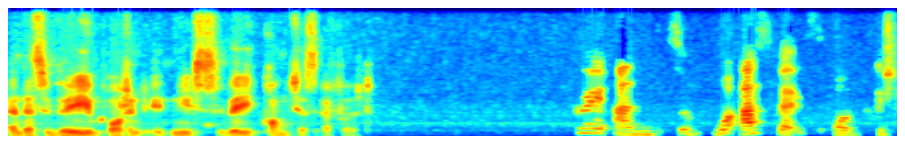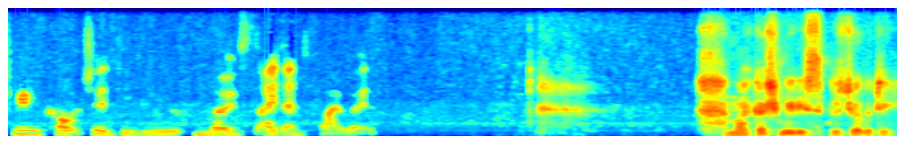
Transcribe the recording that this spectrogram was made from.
and that's very important. It needs very conscious effort. Great. And so, what aspects of Kashmiri culture do you most identify with? My Kashmiri spirituality,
